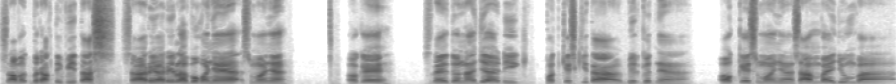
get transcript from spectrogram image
selamat beraktivitas sehari-hari lah pokoknya ya semuanya oke stay tune aja di podcast kita berikutnya oke semuanya sampai jumpa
